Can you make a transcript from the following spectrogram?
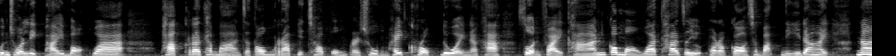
คุณชวนหลีกภัยบอกว่า พักรัฐบาลจะต้องรับผิดชอบองค์ประชุมให้ครบด้วยนะคะ ส่วนฝ่ายค้านก็มองว่าถ้าจะหยุดพรกฉบับนี้ได้ น่า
